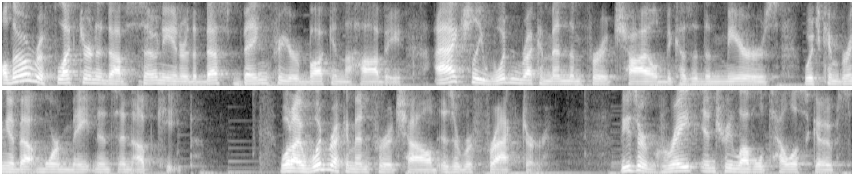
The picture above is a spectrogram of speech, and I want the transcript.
Although a reflector and a Dobsonian are the best bang for your buck in the hobby, I actually wouldn't recommend them for a child because of the mirrors, which can bring about more maintenance and upkeep. What I would recommend for a child is a refractor. These are great entry-level telescopes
